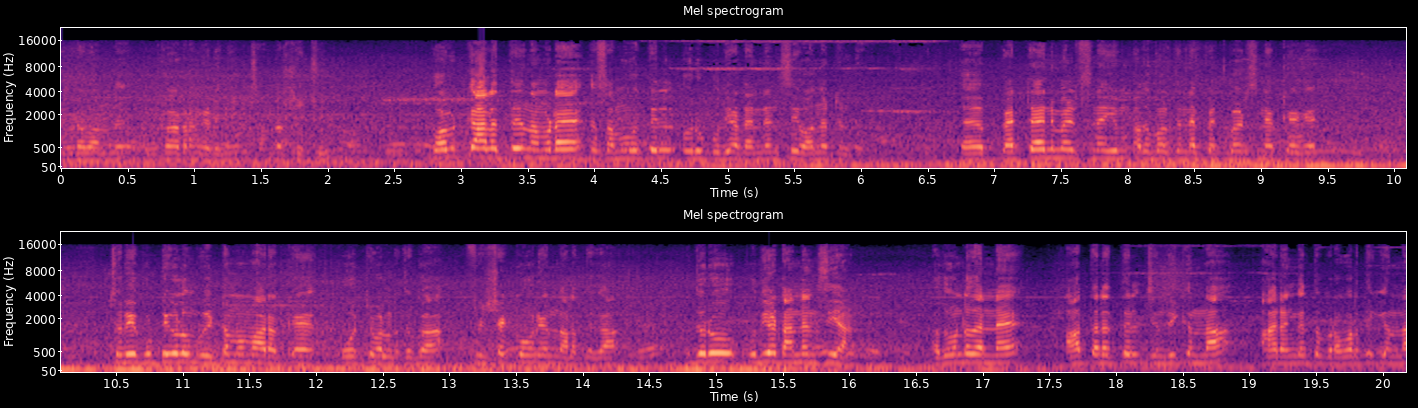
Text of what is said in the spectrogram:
ഇവിടെ വന്ന് ഉദ്ഘാടനം കഴിഞ്ഞു സന്ദർശിച്ചു. കോവിഡ് കാലത്ത് നമ്മുടെ സമൂഹത്തിൽ ഒരു പുതിയ ടെൻഡൻസി വന്നിട്ടുണ്ട്. പെറ്റ് ആനിമൽസിനെയും അതുപോലെ തന്നെ പെറ്റ് ബേഡ്സിനെയൊക്കെ ചെറിയ കുട്ടികളും വീട്ടമ്മമാരൊക്കെ പോറ്റി വളർത്തുക ഫിഷ് അക്വോറിയം നടത്തുക ഇതൊരു പുതിയ ടെൻഡൻസിയാണ് അതുകൊണ്ട് തന്നെ ആ തരത്തിൽ ചിന്തിക്കുന്ന ആ രംഗത്ത് പ്രവർത്തിക്കുന്ന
